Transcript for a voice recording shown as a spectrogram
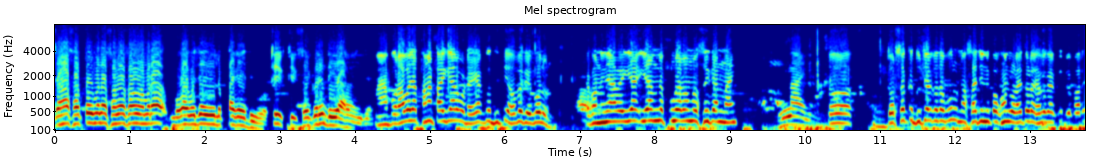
যা সত্ত্বেও মানে সঙ্গে সঙ্গে আমরা বাবাই বোঝে এই লোকটাকে দিব। ঠিক ঠিক। সেই করে দেওয়া হয়েছে। হ্যাঁ বড়াবাজার থানা টাইগার বটে একটু দিতে হবে কি বলুন? এখন ইয়ার ইয়া- ইয়ার মানে পুরানো শিকার নাই। নাই তো দর্শককে দু চার কথা বলুন কখন লড়াই টড়াই হবে কি ব্যাপারে?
